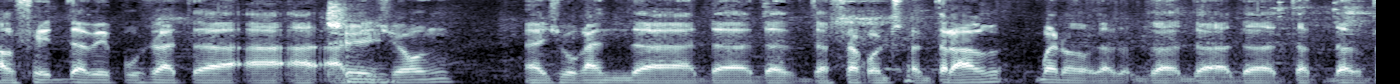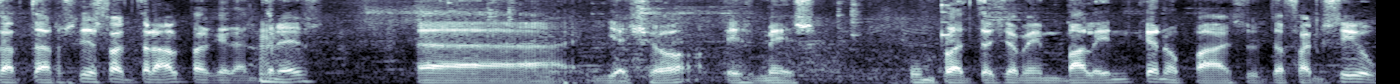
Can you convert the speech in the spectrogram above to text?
el fet d'haver posat a, a, a, a Sí. De Jong eh, jugant de, de, de, de segon central, bueno, de, de, de, de, de, de, de tercer central, perquè eren tres, eh, i això és més un plantejament valent que no pas defensiu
